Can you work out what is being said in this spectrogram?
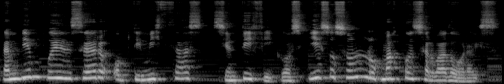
también pueden ser optimistas científicos y esos son los más conservadores.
